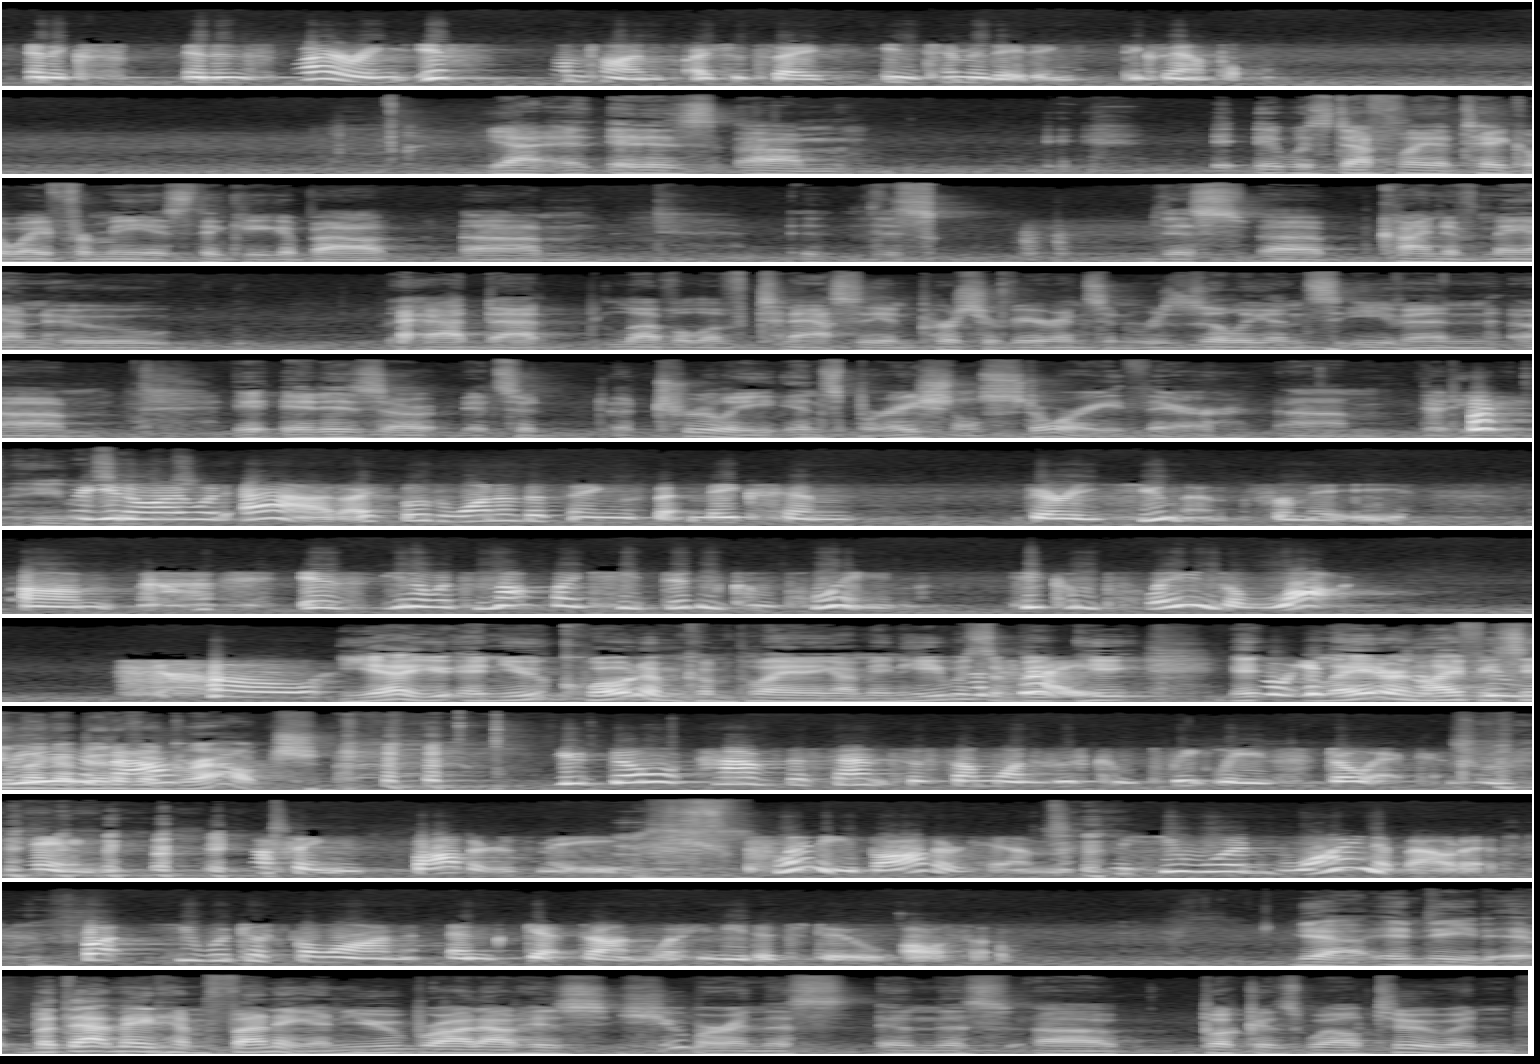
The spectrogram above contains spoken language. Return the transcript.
an, ex- an inspiring, if sometimes I should say, intimidating example. Yeah, it, it is. Um, it, it, was definitely a takeaway for me is thinking about um, this this uh, kind of man who had that level of tenacity and perseverance and resilience. Even um, it, it is a it's a, a, truly inspirational story there um, that he, but, he but you know, I would add, I suppose one of the things that makes him very human for me um, is you know it's not like he didn't complain. He complained a lot. So yeah, you and you quote him complaining. I mean, he was a bit. Right. He it, so later in life, he seemed like a bit of a grouch. you don't have the sense of someone who's completely stoic and who's saying right. nothing bothers me. Plenty bothered him. he would whine about it, but he would just go on and get done what he needed to do also. Yeah, indeed. But that made him funny, and you brought out his humor in this in this uh, book as well too. And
